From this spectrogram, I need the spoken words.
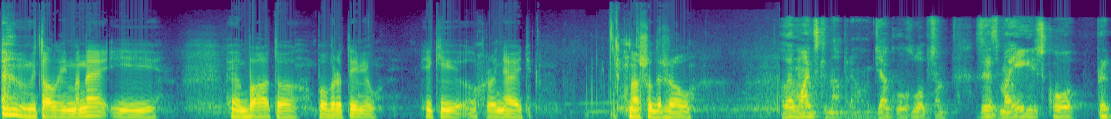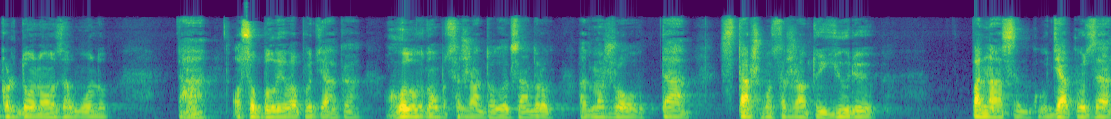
Вітали і мене, і е, багато побратимів, які охороняють нашу державу. Лиманський напрямок. Дякую хлопцям з Ізмаїльського прикордонного заводу. Та особлива подяка головному сержанту Олександру Адмажову та старшому сержанту Юрію Панасенку. Дякую за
